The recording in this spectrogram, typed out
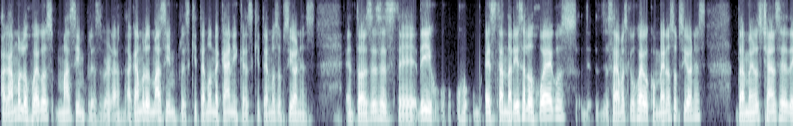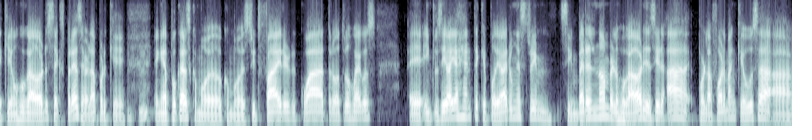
hagamos los juegos más simples, ¿verdad? Hagámoslos más simples, quitemos mecánicas, quitemos opciones. Entonces, este, di, estandariza los juegos. Sabemos que un juego con menos opciones da menos chance de que un jugador se exprese, ¿verdad? Porque en épocas como, como Street Fighter 4, otros juegos, eh, inclusive había gente que podía ver un stream sin ver el nombre del jugador y decir, ah, por la forma en que usa a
